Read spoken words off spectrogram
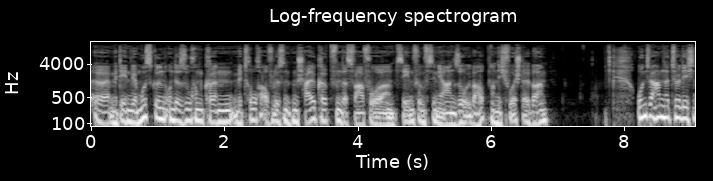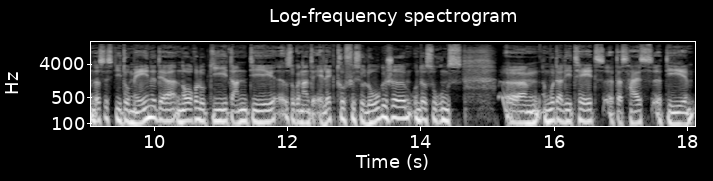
äh, mit denen wir Muskeln untersuchen können, mit hochauflösenden Schallköpfen. Das war vor 10, 15 Jahren so überhaupt noch nicht vorstellbar. Und wir haben natürlich, und das ist die Domäne der Neurologie, dann die sogenannte elektrophysiologische Untersuchungsmodalität. Das heißt, die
